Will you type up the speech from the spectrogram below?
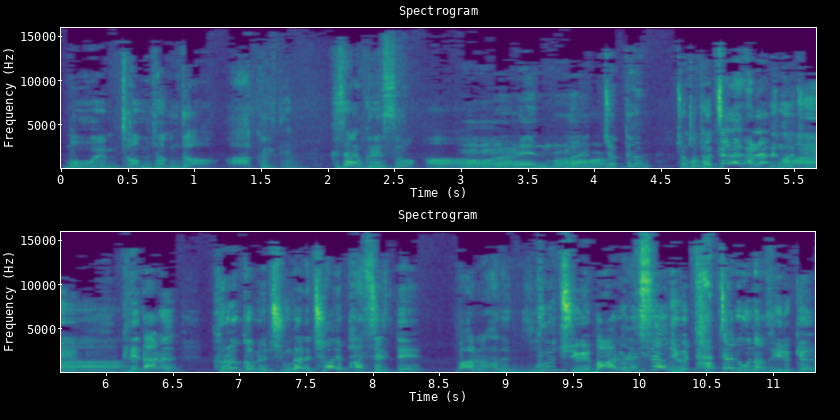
모임 점점 더. 아, 그렇게 되는 거예요. 그 사람 그랬어. 아. more and more. more? 조금 조금 더 잘라달라는 거지. 아. 근데 나는 그럴 거면 중간에 처음에 봤을 때 말을 하든지. 그렇지 왜 말을 했어야지 왜 다 자르고 나서 이렇게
